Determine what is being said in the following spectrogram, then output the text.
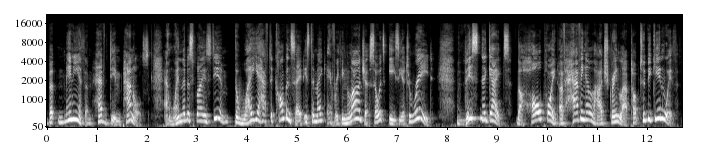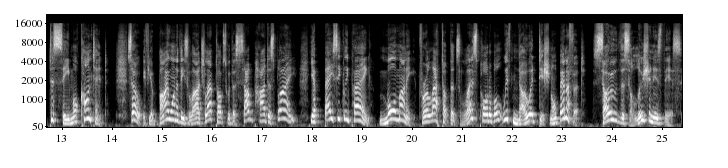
but many of them have dim panels. And when the display is dim, the way you have to compensate is to make everything larger so it's easier to read. This negates the whole point of having a large screen laptop to begin with, to see more content. So if you buy one of these large laptops with a subpar display, you're basically paying more money for a laptop that's less portable with no additional benefit. So the solution is this.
